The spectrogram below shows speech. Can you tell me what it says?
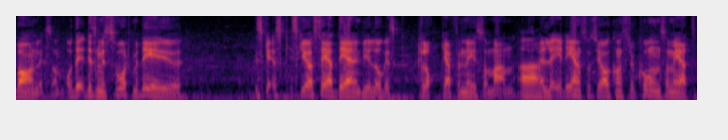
barn liksom. Och det, det som är svårt med det är ju... Ska, ska jag säga att det är en biologisk klocka för mig som man? Ja. Eller är det en social konstruktion som är att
